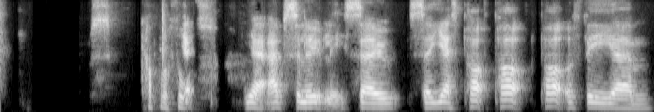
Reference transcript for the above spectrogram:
a couple of thoughts. Yeah, yeah, absolutely. So so yes, part part part of the um,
